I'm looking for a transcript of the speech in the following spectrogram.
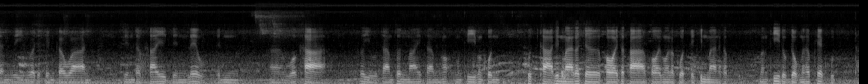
จันทบุรีไม่ว่าจะเป็นกระวาน เป็นตะไคร้เป็นเล้วเป็นหัวข่า ก็อยู่ตามต้นไม้ตามเงาะบางทีบางคนขุดขาขึ้นมาก็เจอพลอยสตาพลอยมรกตติดขึ้นมานะครับ บางที่ดกๆนะครับ แค่ขุดท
